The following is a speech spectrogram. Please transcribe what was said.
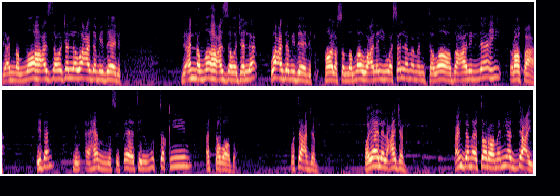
لأن الله عز وجل وعد بذلك لأن الله عز وجل وعد بذلك. قال صلى الله عليه وسلم من تواضع لله رفعه. إذا من أهم صفات المتقين التواضع. وتعجب. ويا للعجب عندما ترى من يدعي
